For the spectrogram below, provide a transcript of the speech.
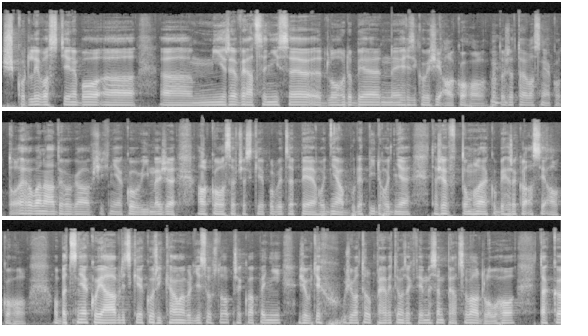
škodlivosti nebo uh, uh, míře vracení se dlouhodobě nejrizikovější alkohol, mm. protože to je vlastně jako tolerovaná droga. Všichni jako víme, že alkohol se v České republice pije hodně a bude pít hodně, takže v tomhle jako bych řekl asi alkohol. Obecně jako já vždycky jako říkám, a lidi jsou z toho překvapení, že u těch uživatelů pervitinu, se kterými jsem pracoval dlouho, tak uh,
